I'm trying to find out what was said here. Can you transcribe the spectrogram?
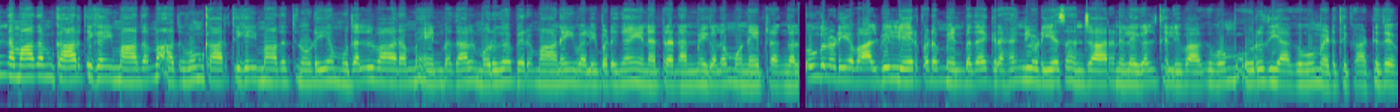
இந்த மாதம் கார்த்திகை மாதம் அதுவும் கார்த்திகை மாதத்தினுடைய முதல் வாரம் என்பதால் முருகப்பெருமானை வழிபடுங்க எண்ணற்ற நன்மைகளும் முன்னேற்றங்கள் உங்களுடைய வாழ்வில் ஏற்படும் என்பதை கிரகங்களுடைய சஞ்சார நிலைகள் தெளிவாகவும் உறுதியாகவும் எடுத்துக்காட்டுது.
